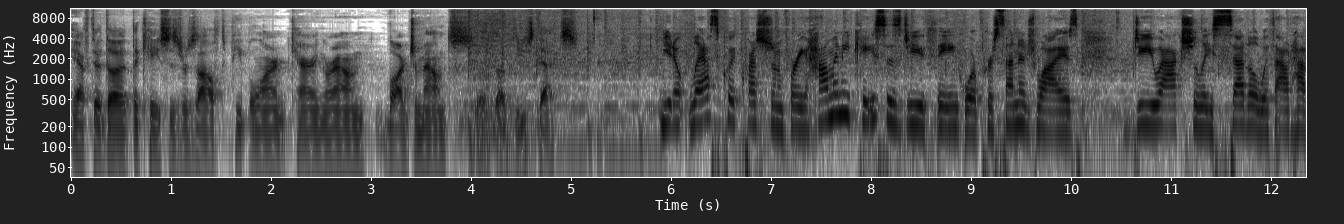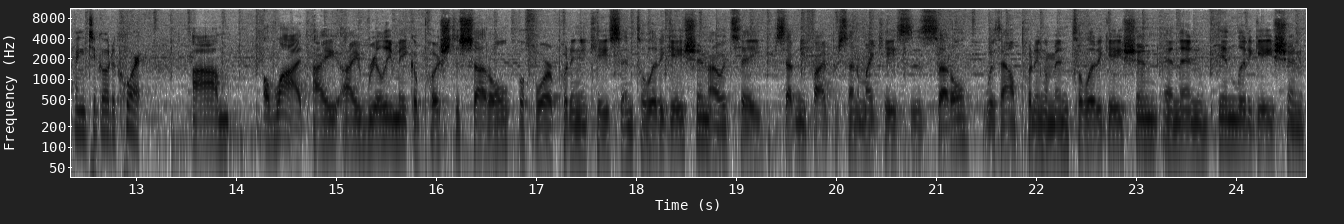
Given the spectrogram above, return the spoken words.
after the, the case is resolved, people aren't carrying around large amounts of, of these debts. You know, last quick question for you. How many cases do you think, or percentage wise, do you actually settle without having to go to court? Um, a lot. I, I really make a push to settle before putting a case into litigation. I would say 75% of my cases settle without putting them into litigation. And then in litigation,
